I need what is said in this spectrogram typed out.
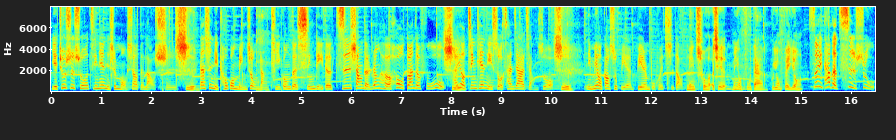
也就是说，今天你是某校的老师，是，但是你透过民众党提供的心理的咨商的任何后端的服务，是，还有今天你所参加的讲座，是你没有告诉别人，别人不会知道的。没错，而且没有负担，嗯、不用费用。所以它的次数。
